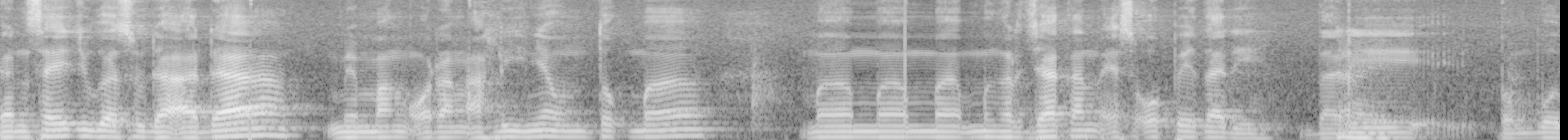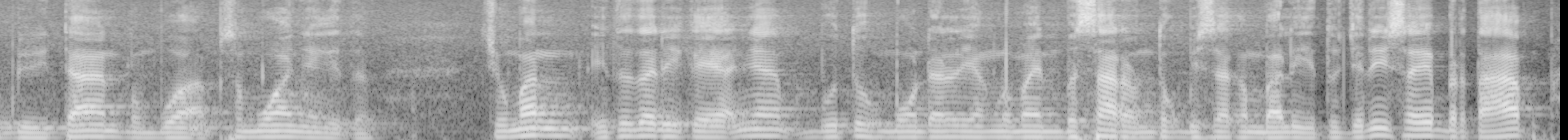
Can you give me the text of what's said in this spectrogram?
Dan saya juga sudah ada memang orang ahlinya untuk me- me- me- me- mengerjakan SOP tadi dari pembuatan, pembuat semuanya gitu. Cuman itu tadi kayaknya butuh modal yang lumayan besar untuk bisa kembali itu. Jadi saya bertahap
